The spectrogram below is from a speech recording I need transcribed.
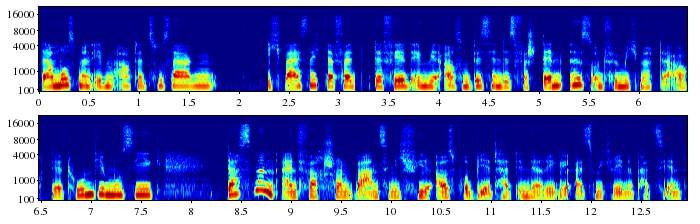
Da muss man eben auch dazu sagen, ich weiß nicht, da fehlt irgendwie auch so ein bisschen das Verständnis und für mich macht da auch der Ton die Musik dass man einfach schon wahnsinnig viel ausprobiert hat in der Regel als Migränepatient.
